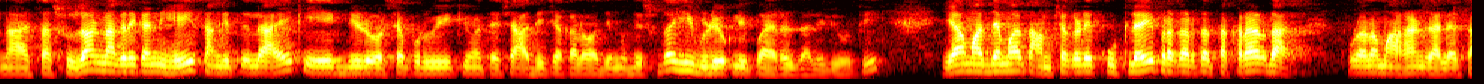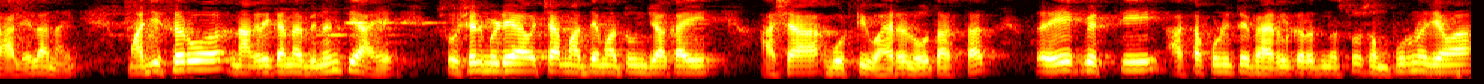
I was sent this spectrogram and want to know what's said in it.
ना चा- सुजाण नागरिकांनी हेही सांगितलेलं आहे की एक दीड वर्षापूर्वी किंवा त्याच्या आधीच्या कालावधीमध्ये सुद्धा ही व्हिडिओ क्लिप व्हायरल झालेली होती. या माध्यमात आमच्याकडे कुठल्याही प्रकारचा तक्रारदार कुणाला मारहाण झाल्याचा आलेला नाही. माझी सर्व नागरिकांना विनंती आहे सोशल मीडियाच्या माध्यमातून ज्या काही अशा गोष्टी व्हायरल होत असतात तर एक व्यक्ती असा कोणी ते व्हायरल करत नसतो. संपूर्ण जेव्हा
